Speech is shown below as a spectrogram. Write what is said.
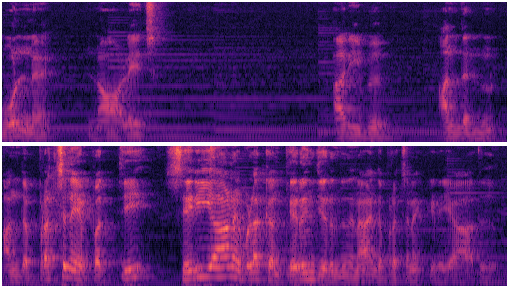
ஒன்று நாலேஜ் அறிவு. அந்த அந்த பிரச்சனையை பற்றி சரியான விளக்கம் தெரிஞ்சிருந்ததுன்னா இந்த பிரச்சனை கிடையாது.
